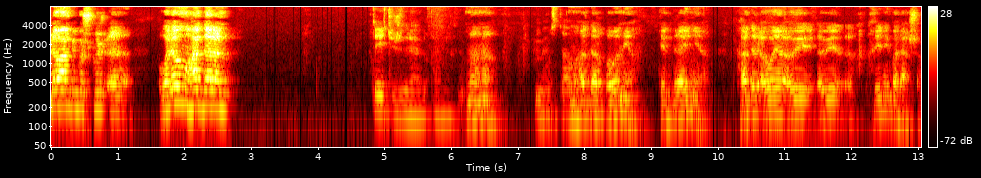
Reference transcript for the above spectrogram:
لو عم بيبشكش آه، ولو مهدرا أوي أوي أوي خيني بلاشا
